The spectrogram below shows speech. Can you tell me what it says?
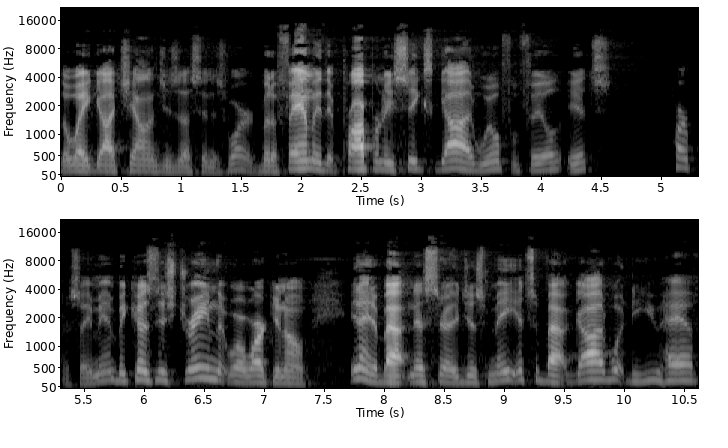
the way God challenges us in His Word. But a family that properly seeks God will fulfill its purpose. Amen. Because this dream that we're working on, it ain't about necessarily just me. It's about God. What do you have?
